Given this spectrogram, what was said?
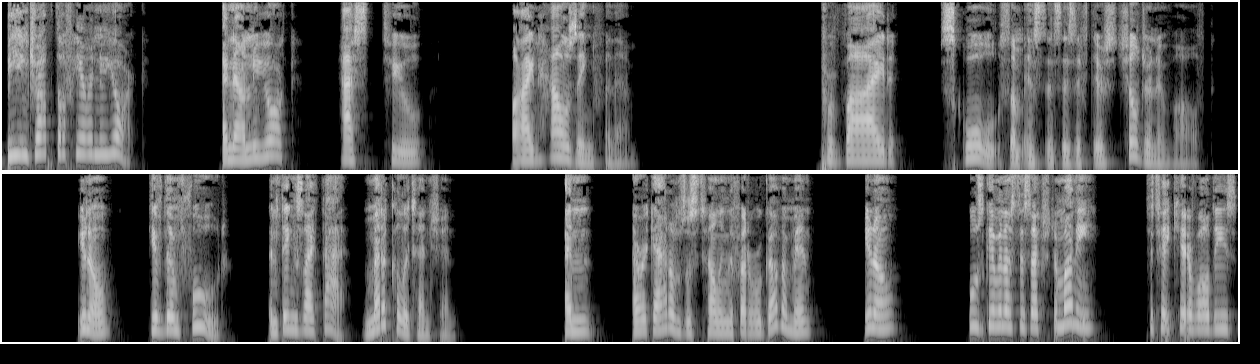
being dropped off here in New York. And now New York has to find housing for them, provide school, some instances, if there's children involved, you know, give them food and things like that, medical attention. And Eric Adams was telling the federal government, you know, who's giving us this extra money to take care of all these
